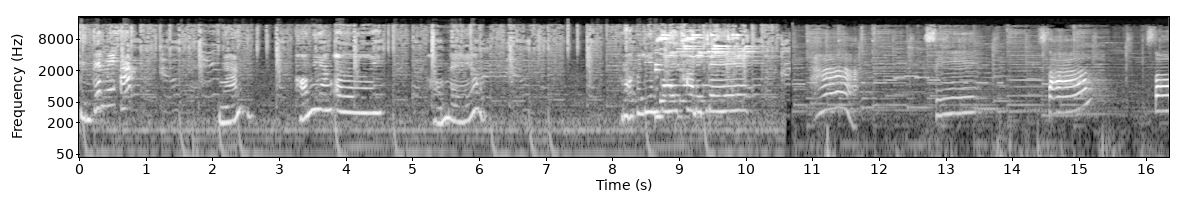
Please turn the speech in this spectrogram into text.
ตื่นเต้นไหมคะ งั้น พร้อมหรือยังเอ่ย พร้อมแล้ว เราไปเรียนกันเลยค่ะเด็กๆห้าสี่สามสอ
